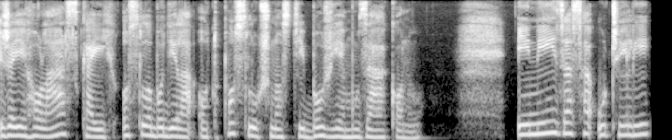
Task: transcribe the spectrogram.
že jeho láska ich oslobodila od poslušnosti Božiemu zákonu. Iní zasa učili,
